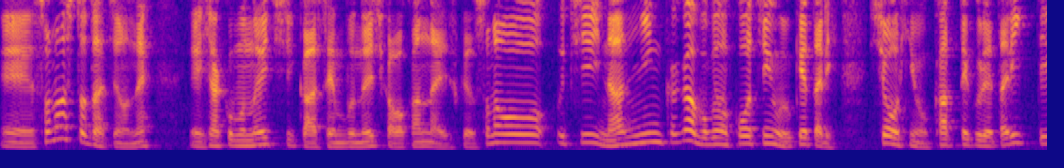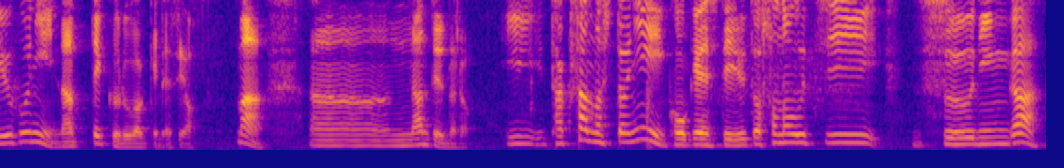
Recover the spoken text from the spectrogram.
えー、その人たちのね100分の1か1000分の1か分かんないですけどそのうち何人かが僕のコーチングを受けたり商品を買ってくれたりっていう風になってくるわけですよ。まあ何て言うんだろうたくさんの人に貢献しているとそのうち数人が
